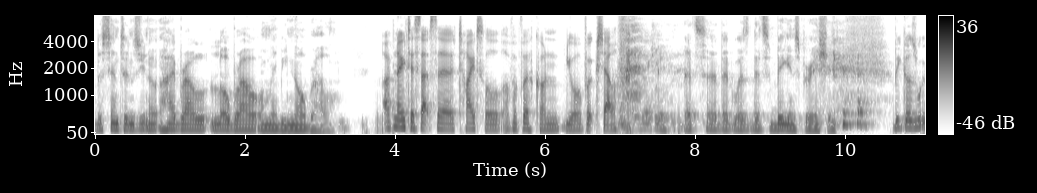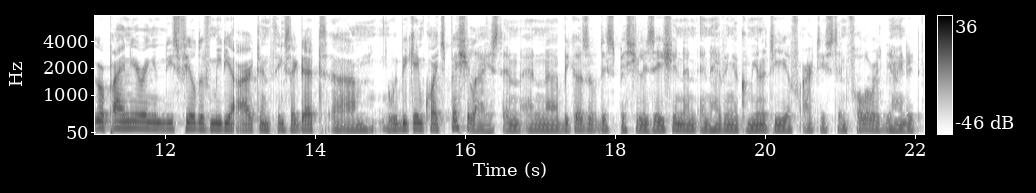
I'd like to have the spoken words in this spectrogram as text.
the sentence, you know, highbrow, lowbrow, or maybe no brow. I've noticed that's a title of a book on your bookshelf. Exactly. that's uh, that was that's a big inspiration. because we were pioneering in this field of media art and things like that, um, we became quite specialized. And, and uh, because of this specialization and, and having a community of artists and followers behind it,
